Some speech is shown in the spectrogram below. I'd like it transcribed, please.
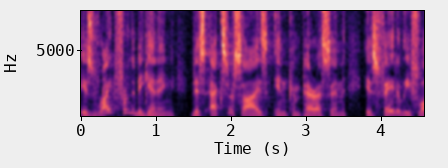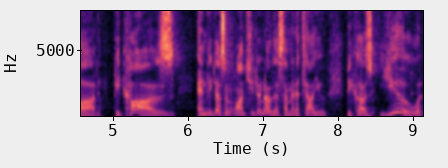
is right from the beginning, this exercise in comparison is fatally flawed because envy doesn't want you to know this. I'm going to tell you. Because you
